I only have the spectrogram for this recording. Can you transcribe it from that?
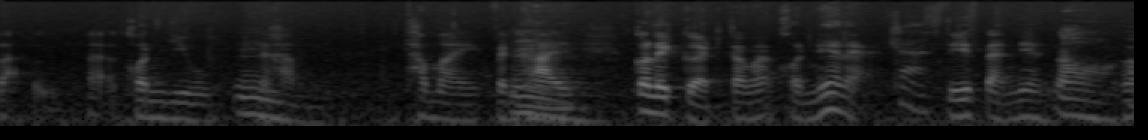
ละละคนยิวอืมนะครับทำไมเป็นอืมใคร ก็เลยเกิดกันว่าคนเนี้ยแหละค่ะสตีฟแบนเนียนอ๋อก็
